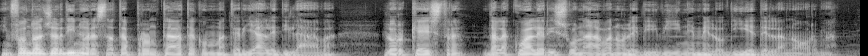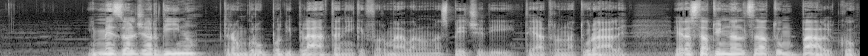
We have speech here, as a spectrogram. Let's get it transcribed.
In fondo al giardino era stata approntata con materiale di lava l'orchestra dalla quale risuonavano le divine melodie della norma. In mezzo al giardino, tra un gruppo di platani che formavano una specie di teatro naturale, era stato innalzato un palco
